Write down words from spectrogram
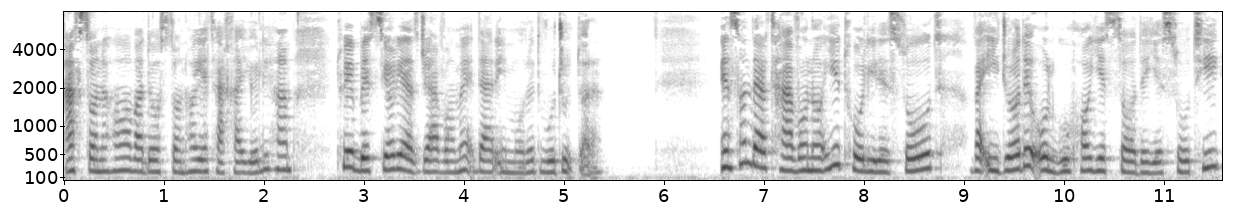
افسانه ها و داستان های تخیلی هم توی بسیاری از جوامع در این مورد وجود دارن. انسان در توانایی تولید صوت و ایجاد الگوهای ساده صوتی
